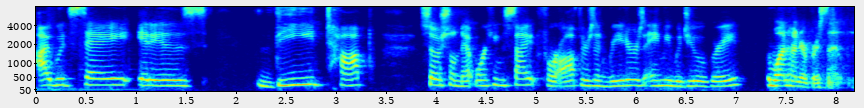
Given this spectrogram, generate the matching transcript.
I would say it is the top social networking site for authors and readers. Amy, would you agree? 100%.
